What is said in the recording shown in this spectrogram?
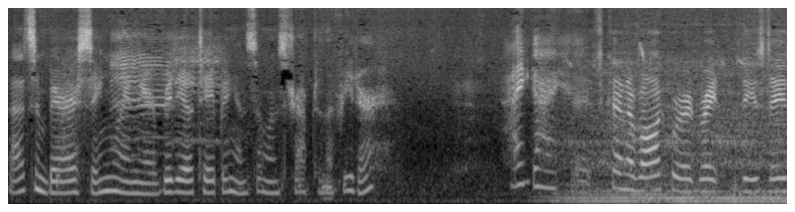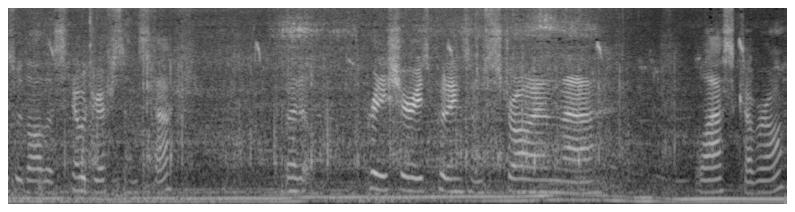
That's embarrassing when you're videotaping and someone's trapped in the feeder. Hi, guy. It's kind of awkward right these days with all the snow drifts and stuff. But pretty sure he's putting some straw in the last coverall.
